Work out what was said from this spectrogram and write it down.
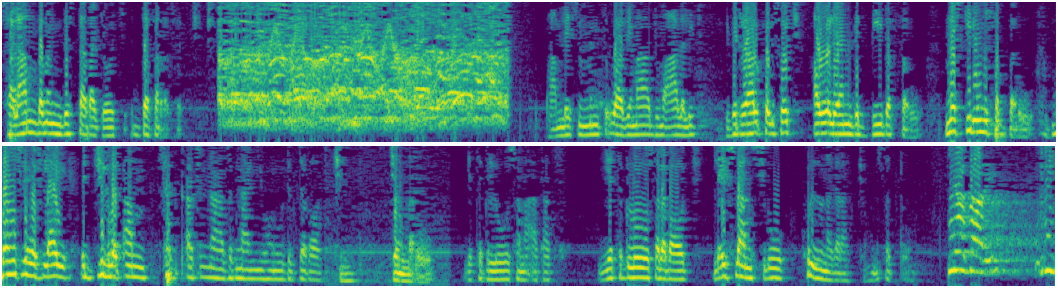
ሰላም በመንግስት ታጣቂዎች ደፈረሰች። በሐምሌ ስምንት ዋዜማ ጁምዓ ሌሊት የፌዴራል ፖሊሶች አወሊያን ግቢ ደፈሩ፣ መስጊዱን ሰበሩ። በሙስሊሞች ላይ እጅግ በጣም ሰቅጣጭና ዘግናኝ የሆኑ ድብደባዎችን ጀመሩ። የትግሉ ሰማዕታት፣ የትግሉ ሰለባዎች ለኢስላም ሲሉ ሁሉ ነገራቸውን ሰጡ። እኛ ዛሬ እንግዲህ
